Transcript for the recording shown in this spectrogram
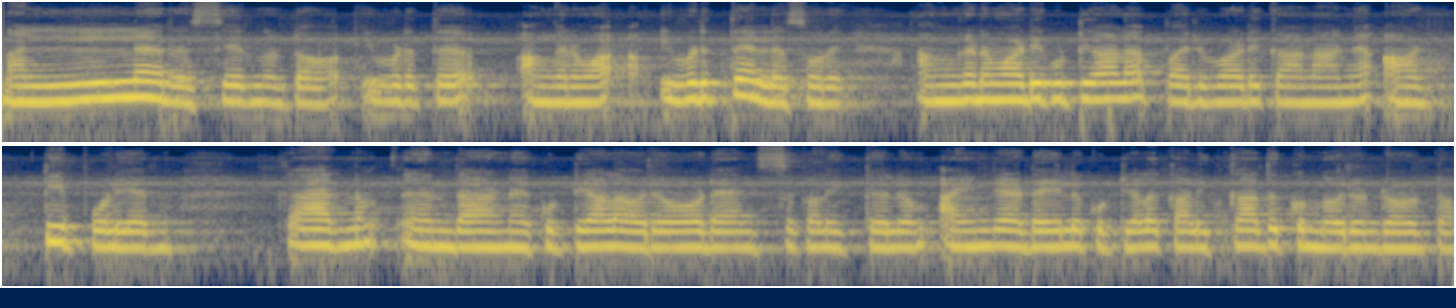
നല്ല രസമായിരുന്നു കേട്ടോ ഇവിടുത്തെ അംഗനവാ ഇവിടുത്തെ അല്ല സോറി അംഗനവാടി കുട്ടികളെ പരിപാടി കാണാൻ അടിപൊളിയായിരുന്നു. കാരണം എന്താണ് കുട്ടികൾ ഓരോ ഡാൻസ് കളിക്കലും അതിന്റെ ഇടയിൽ കുട്ടികൾ കളിക്കാതിരിക്കുന്നവരുണ്ട് കേട്ടോ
